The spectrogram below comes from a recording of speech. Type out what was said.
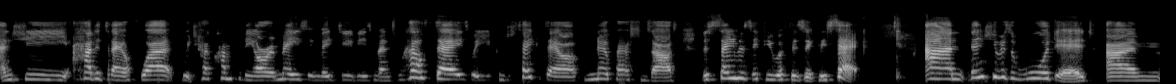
and she had a day off work which her company are amazing they do these mental health days where you can just take a day off no questions asked the same as if you were physically sick and then she was awarded um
